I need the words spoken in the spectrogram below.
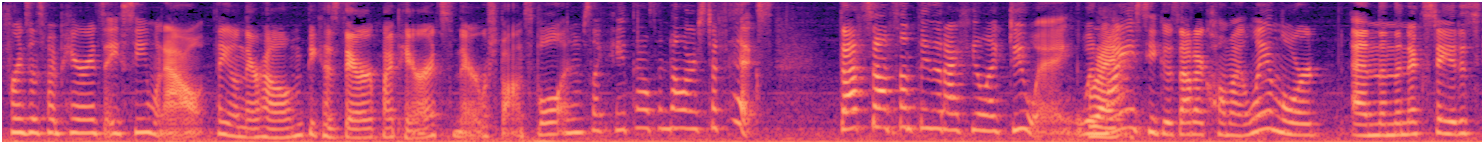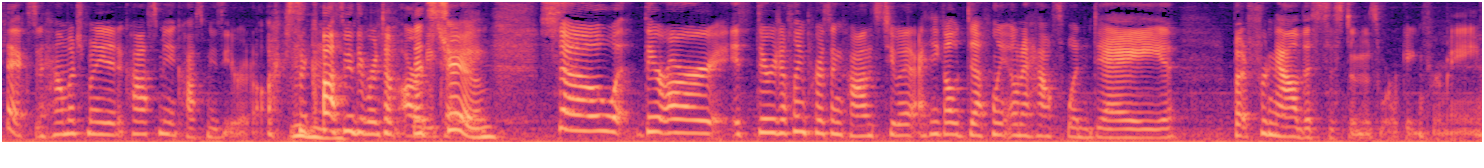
for instance, my parents' AC went out. They own their home because they're my parents and they're responsible, and it was like eight thousand dollars to fix. That's not something that I feel like doing. When my Right. AC goes out, I call my landlord, and then the next day it is fixed. And how much money did it cost me? It cost me zero dollars. It mm-hmm. cost me the rent I'm already That's paying. true. So there are there are definitely pros and cons to it. I think I'll definitely own a house one day, but for now, this system is working for me.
